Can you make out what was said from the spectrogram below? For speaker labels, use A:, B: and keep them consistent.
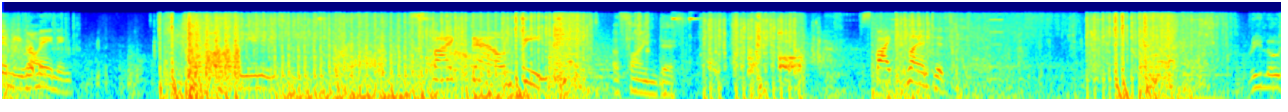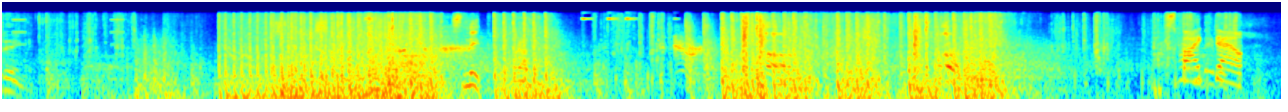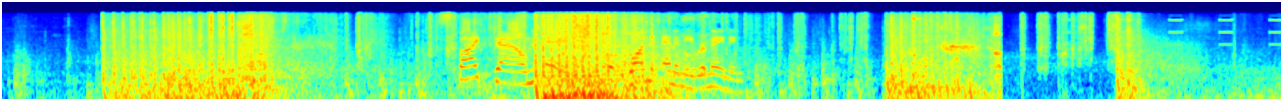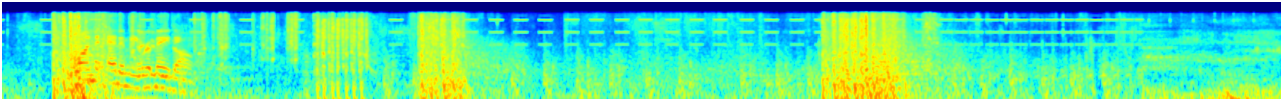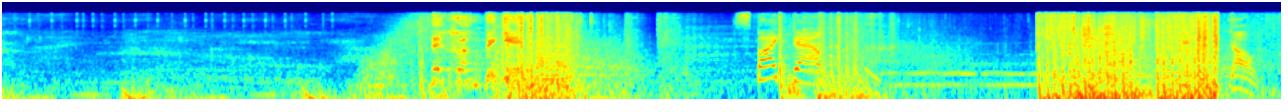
A: enemy remaining. Spike down B.
B: A fine death.
A: Spike planted.
C: Reloading.
B: Sleep, brother.
A: Spike down. Spike down A. One enemy remaining. One enemy, remaining.
B: down.
D: The hunt begins.
A: Spike down.
B: down.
